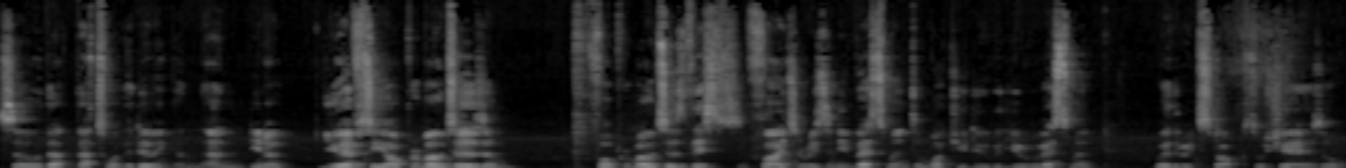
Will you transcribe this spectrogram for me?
So that that's what they're doing, and and you know UFC are promoters, and for promoters, this fighter is an investment, and what you do with your investment, whether it's stocks or shares or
